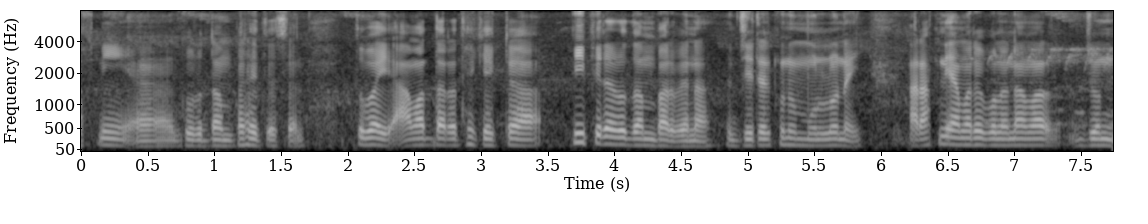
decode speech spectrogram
আপনি গরুর দাম বাড়াইতেছেন। তো ভাই, আমার দ্বারা থেকে একটা পিঁপড়ারও দাম বাড়বে না, যেটার কোনো মূল্য নেই। আর আপনি আমারে বলেন, আমার জন্য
